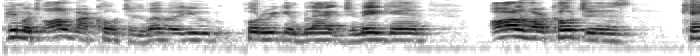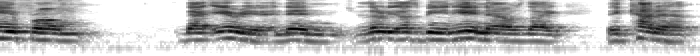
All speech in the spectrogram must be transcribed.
pretty much all of our cultures, whether you Puerto Rican, Black, Jamaican, all of our cultures came from that area, and then literally us being here now is like they kind of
